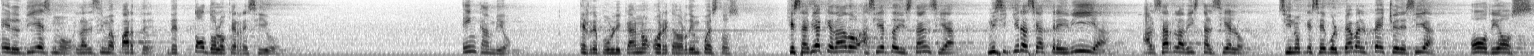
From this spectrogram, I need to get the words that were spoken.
el diezmo, la décima parte de todo lo que recibo. En cambio, el republicano o recaudador de impuestos, que se había quedado a cierta distancia, ni siquiera se atrevía alzar la vista al cielo, sino que se golpeaba el pecho y decía, oh Dios,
